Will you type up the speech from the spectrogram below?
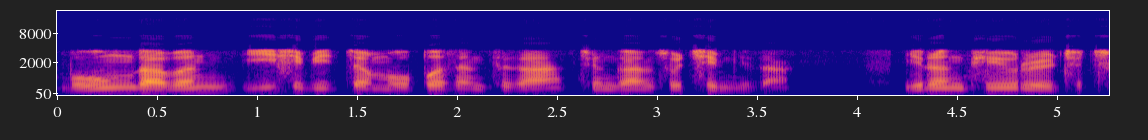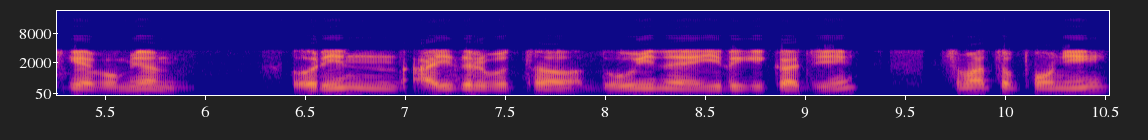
무응답은 22.5%가 증가한 수치입니다. 이런 비율을 추측해 보면 어린 아이들부터 노인에 이르기까지 스마트폰이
